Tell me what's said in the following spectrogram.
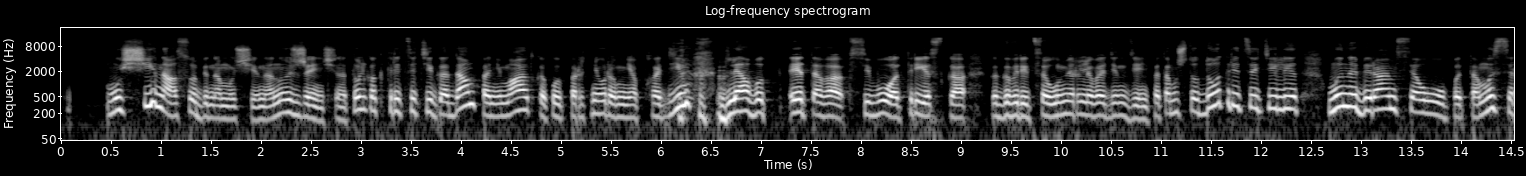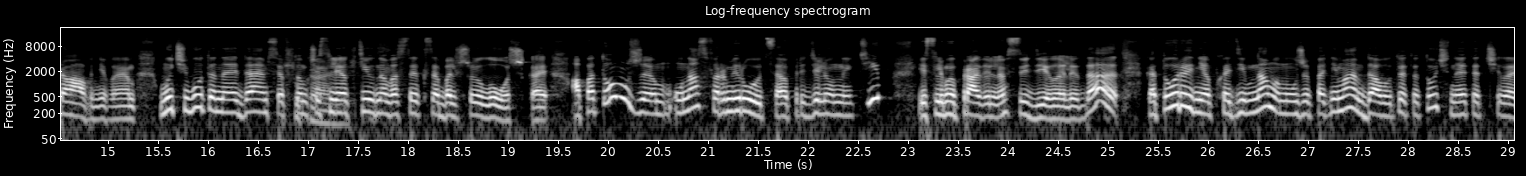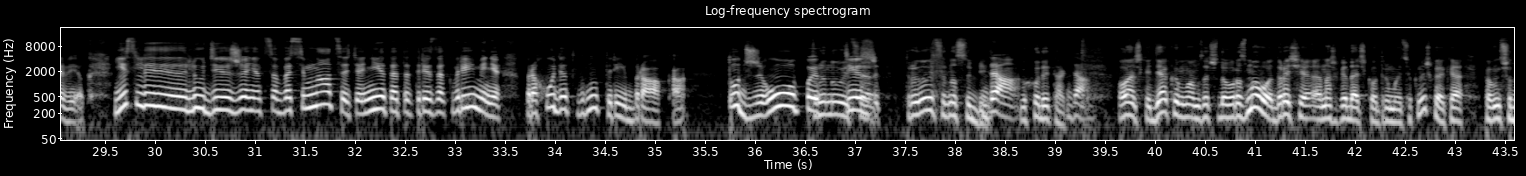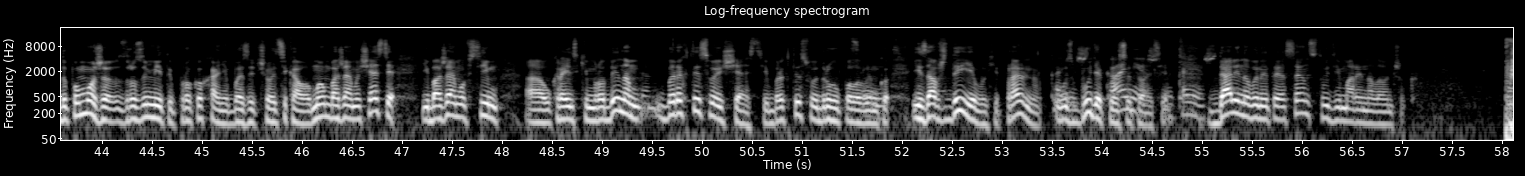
Мужчина, особенно мужчина, ну и женщина, только к 30 годам понимают, какой партнер им необходим для вот этого всего отрезка, как говорится, умерли в один день. Потому что до 30 лет мы набираемся опыта, мы сравниваем, мы чего-то наедаемся, в том числе активного секса большой ложкой. А потом уже у нас формируется определенный тип, если мы правильно все делали, да, который необходим нам, и мы уже поднимаем, да, вот это точно этот человек. Если люди женятся в 18, они этот отрезок времени проходят внутри брака. Тот же опыт, те Тренуються, же... тренуються на собі. Да. Виходить так. Да. Оленочка, дякуємо вам за чудову розмову. До речі, наша глядачка отримує цю книжку, яка певно, що допоможе зрозуміти про кохання без чого цікавого. Ми вам бажаємо щастя і бажаємо всім е, українським родинам берегти своє щастя, і берегти свою другу половинку. І завжди є вихід, правильно? У з Конечно, будь-якої конечно, ситуації. конечно. Далі новини ТСН студії Марина Леончук.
